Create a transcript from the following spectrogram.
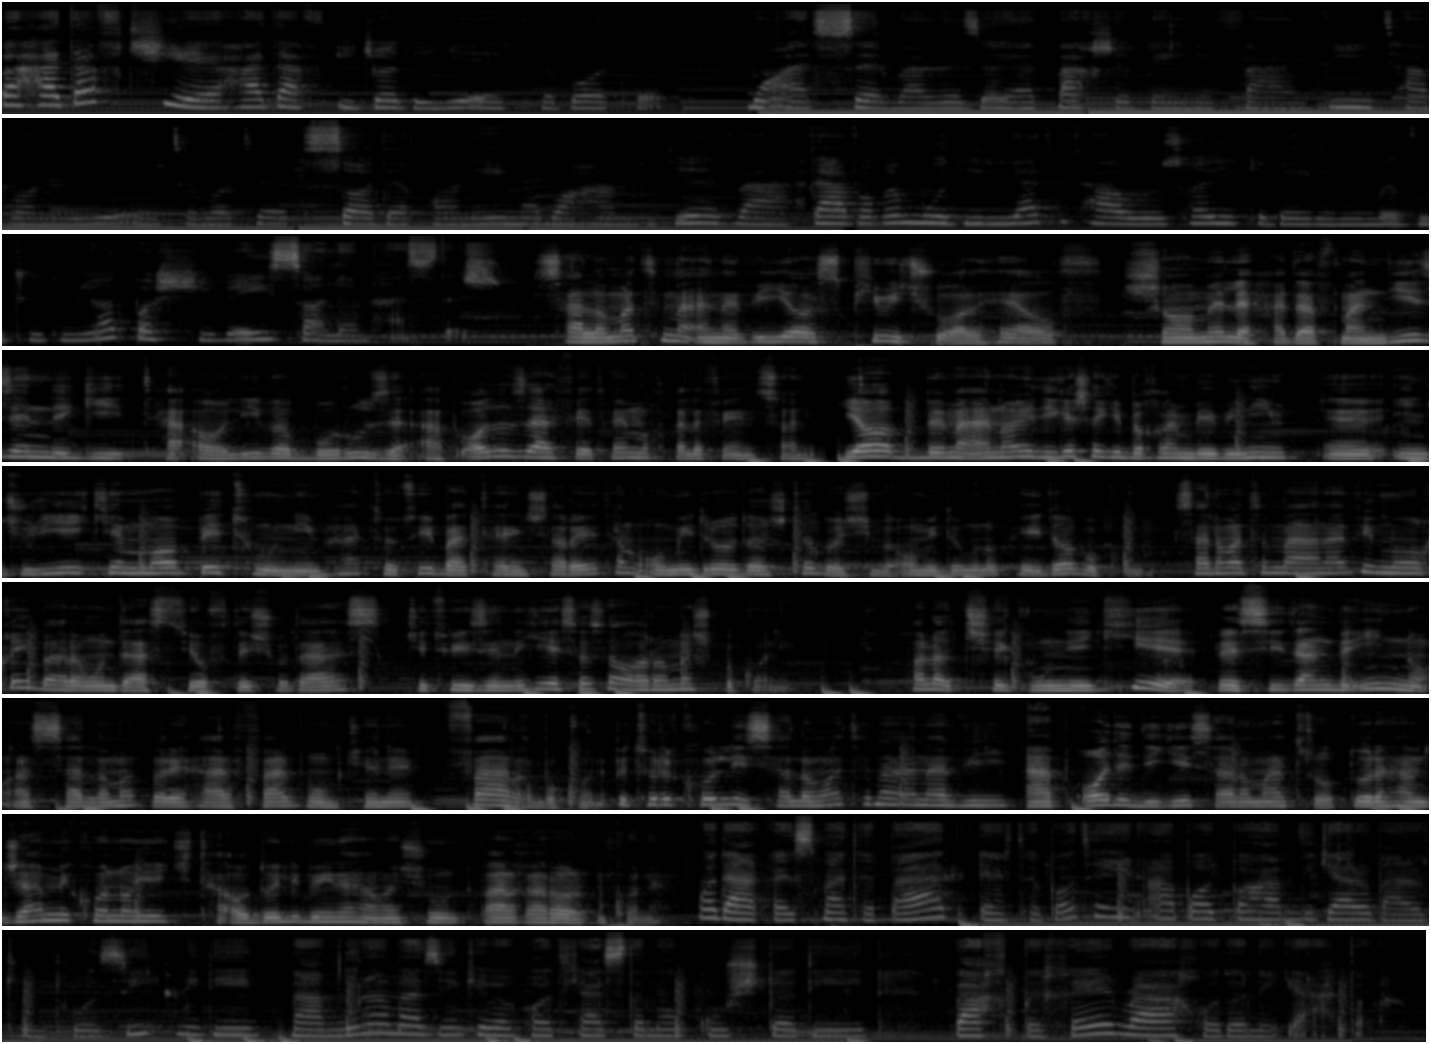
و هدف چیه؟ هدف ایجاد یه ارتباط مؤثر و رضایت بخش بین فردی توانایی ارتباط صادقانه ما با همدیگه و در واقع مدیریت تعارضهایی که بینمون به وجود میاد با شیوهی سالم هستش سلامت معنوی یا spiritual health شامل هدفمندی زندگی تعالی و بروز ابعاد و ظرفیت های مختلف انسانی یا به معنای دیگه اگه بخوایم ببینیم اینجوریه که ما بتونیم حتی توی بدترین شرایط هم امید رو داشته باشیم و امیدمون رو پیدا بکنیم. سلامت معنوی موقعی برامون دستیافته شده است که توی زندگی احساس آرامش بکنیم. حالا چگونگی رسیدن به این نوع از سلامت برای هر فرد ممکنه فرق بکنه؟ به طور کلی سلامت معنوی ابعاد دیگه سلامت رو دور هم جمع می‌کنه و یک تعادلی بین همشون برقرار می‌کنه. ما در قسمت بعد ارتباط این ابعاد با همدیگر رو براتون توضیح میدیم. ممنونم از اینکه به پادکست ما گوش دادین. وقت بخیر و خدا نگهدار.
